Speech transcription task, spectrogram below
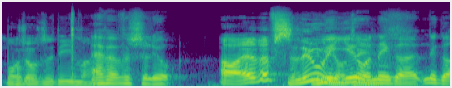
魔兽之地吗？FF 十六。哦，F 十六也有那个那个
